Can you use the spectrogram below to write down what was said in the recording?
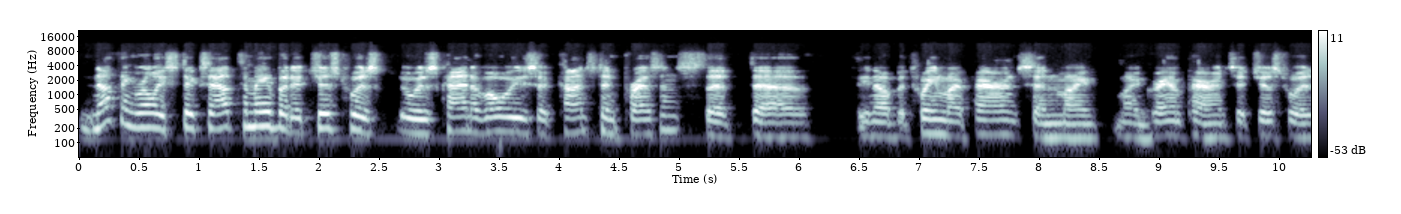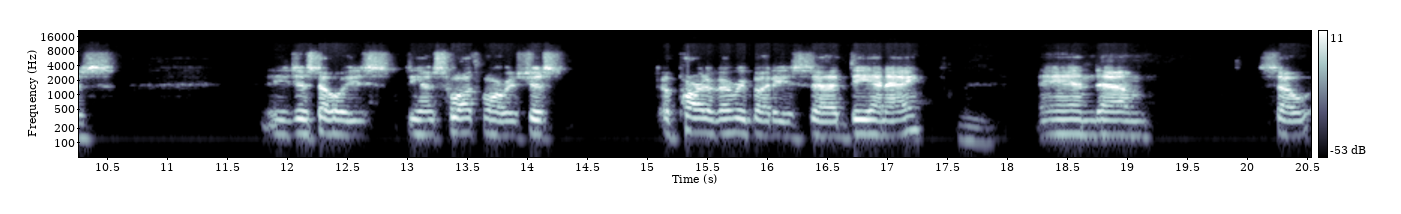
Nothing really sticks out to me, but it just was. It was kind of always a constant presence that uh, you know, between my parents and my my grandparents, it just was. You just always, you know, Swarthmore was just a part of everybody's uh, DNA, mm. and um, so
